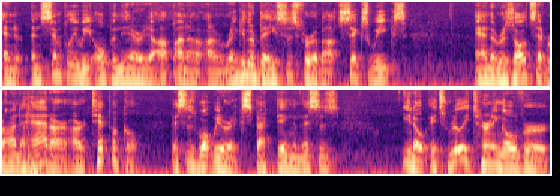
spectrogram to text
and and simply we open the area up on a on a regular basis for about six weeks, and the results that Rhonda had are are typical. This is what we were expecting, and this is, you know, it's really turning over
